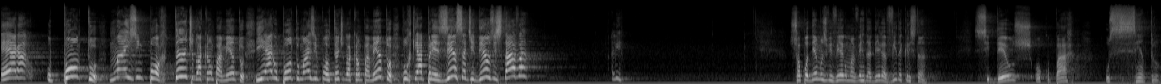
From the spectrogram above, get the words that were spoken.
Era o ponto mais importante do acampamento, e era o ponto mais importante do acampamento porque a presença de Deus estava ali. Só podemos viver uma verdadeira vida cristã se Deus ocupar o centro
